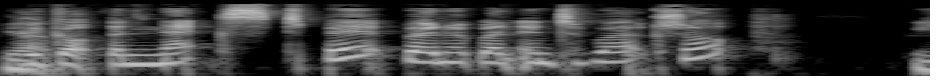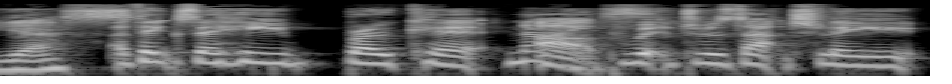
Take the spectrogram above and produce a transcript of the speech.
Yeah. we got the next bit when it went into workshop. Yes. I think so. He broke it Nice. up, which was actually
